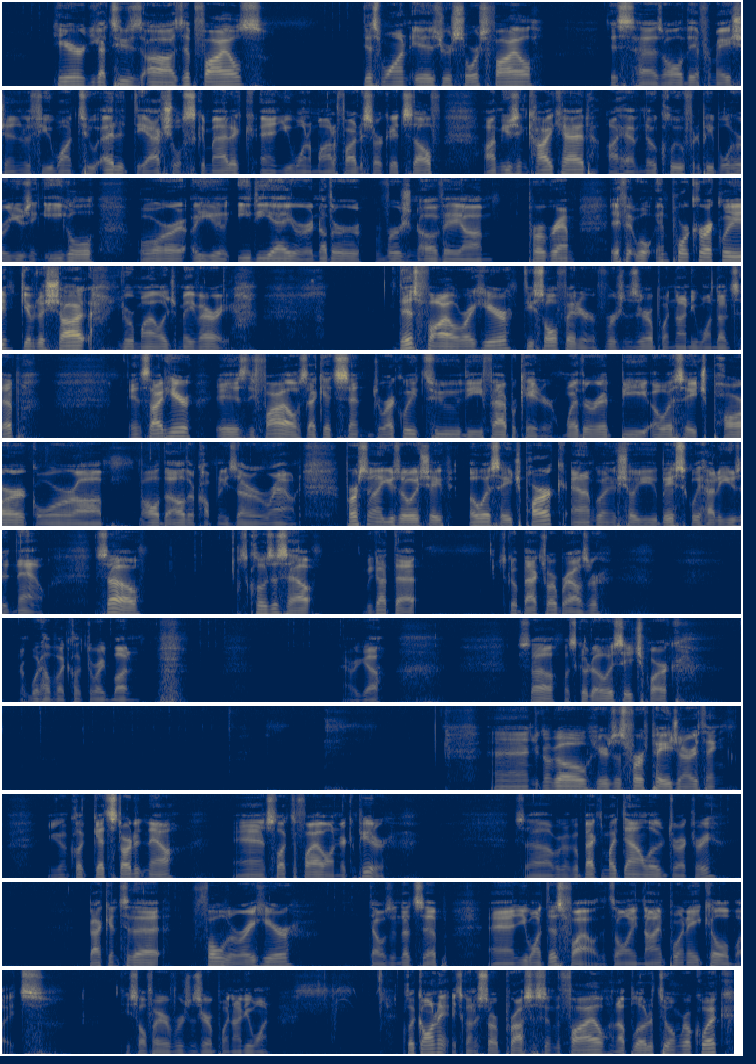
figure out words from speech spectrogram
here you got two uh, zip files. This one is your source file. This has all the information if you want to edit the actual schematic and you want to modify the circuit itself. I'm using KiCad. I have no clue for the people who are using Eagle or EDA or another version of a um, program. If it will import correctly, give it a shot. Your mileage may vary. This file right here, desulfator version 0.91.zip. Inside here is the files that get sent directly to the fabricator, whether it be OSH Park or uh, all the other companies that are around. Personally, I use OSH, OSH Park, and I'm going to show you basically how to use it now. So, let's close this out. We got that. Let's go back to our browser. It would help if I click the right button. There we go. So, let's go to OSH Park. And you're going to go, here's this first page and everything. You're going to click Get Started Now and select a file on your computer. So we're going to go back to my download directory, back into that folder right here that was in that zip, and you want this file that's only 9.8 kilobytes, desulfator version 0.91. Click on it, it's going to start processing the file and upload it to them real quick.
